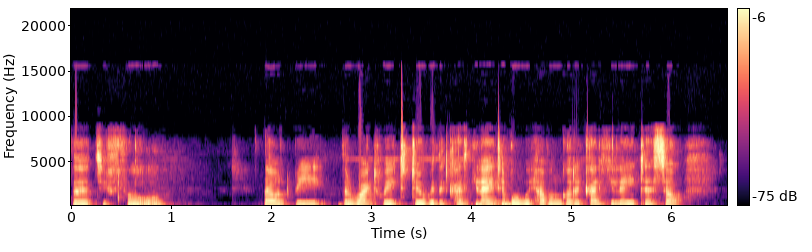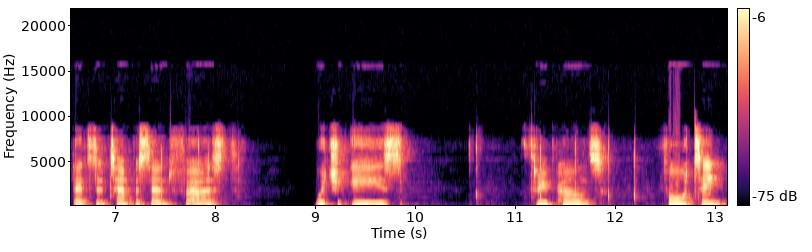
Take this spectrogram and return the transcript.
34 that would be the right way to do with the calculator, but we haven't got a calculator. So let's do 10% first, which is £3.40.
